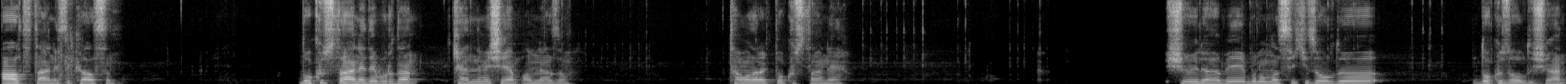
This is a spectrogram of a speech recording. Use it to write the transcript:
6 tanesi kalsın. 9 tane de buradan kendime şey yapmam lazım. Tam olarak 9 tane. Şöyle abi bununla 8 oldu. 9 oldu şu an.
